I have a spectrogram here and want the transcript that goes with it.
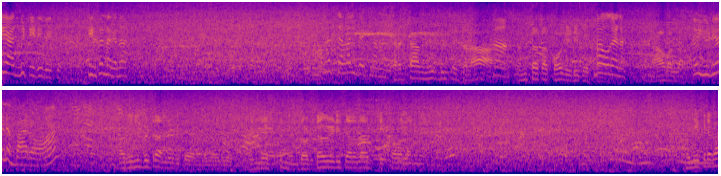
ಮಾಡ್ಬೇಕು ಹಾಕ್ಬಿಟ್ಟು ಹಿಡಿಬೇಕು. ಹಿಡ್ಕೊಂಡಾಗನ? ಸೆವೆಲ್ ಬೇಕು ನಮಗೆ. ಕರೆಕ್ಟಾಗಿ ನೀರು ಬೀಳ್ತೈತಲ್ಲ. ತಕ್ಕ ಹೋಗಿ ಹಿಡಿಬೇಕು. ಬಾ ಹೋಗೋಣ. ನಾವಲ್ಲ. ನಾವು ಹಿಡಿಯೋಣ ಬಾರೋ? ಅವ್ರು ಇಲ್ಲಿ ಬಿಟ್ರೆ ಅಲ್ಲಿ ನೋಡಲ್ಲ ಇಲ್ಲಿ ಎಷ್ಟು ದೊಡ್ಡವು ಹಿಡಿತಾರದ ಅವ್ರು ಚಿಕ್ಕವಲ್ಲ. ಇಲ್ಲಿ ಕಡೆ ಬಾ.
